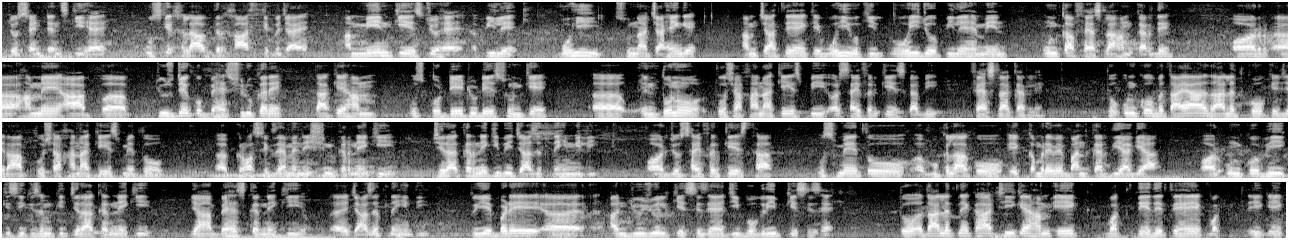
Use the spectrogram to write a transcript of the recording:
जो सेंटेंस की है उसके ख़िलाफ़ दरख्वास्त के बजाय हम मेन केस जो है अपीलें वही सुनना चाहेंगे। हम चाहते हैं कि वही वकील वही जो अपीलें हैं मेन उनका फ़ैसला हम कर दें और आ, हमें आप ट्यूसडे को बहस शुरू करें ताकि हम उसको डे टू डे सुन के आ, इन दोनों तोशाखाना केस भी और साइफ़र केस का भी फ़ैसला कर लें। तो उनको बताया अदालत को कि जनाब तोशाखाना केस में तो क्रॉस एग्ज़ामिनेशन करने की, जरा करने की भी इजाज़त नहीं मिली। और जो साइफ़र केस था, उसमें तो वकला को एक कमरे में बंद कर दिया गया और उनको भी किसी किस्म की जरा करने की या बहस करने की इजाज़त नहीं दी। तो ये बड़े अनयूजल केसेस हैं अजीब गरीब केसेस हैं। तो अदालत ने कहा, ठीक है, हम एक वक्त दे देते हैं, एक वक्त, एक एक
